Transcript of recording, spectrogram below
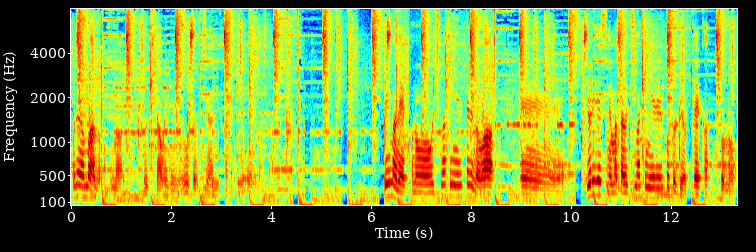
これはまああの今空気感を入れるのにちょっと違う方法でやりました。で今ねこの内巻きに入れてるのは、えー、よりですねまた内巻きに入れることによってカットの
